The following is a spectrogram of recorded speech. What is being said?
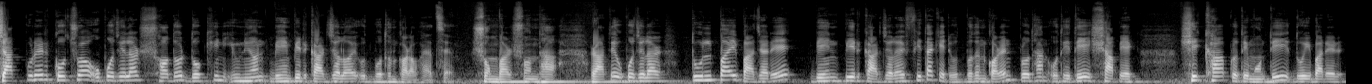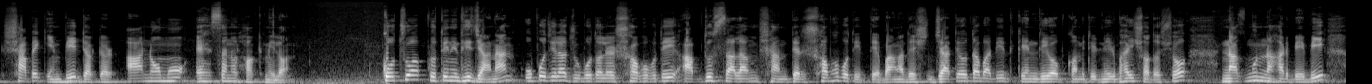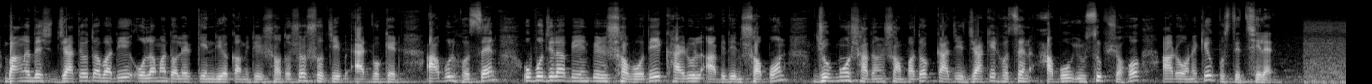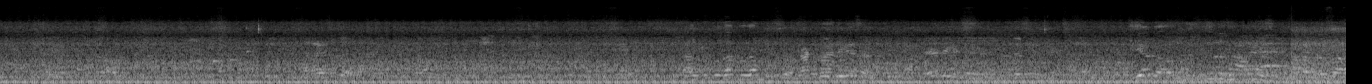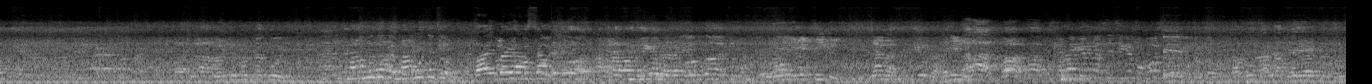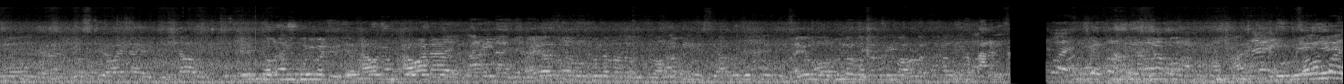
চাঁদপুরের কচুয়া উপজেলার সদর দক্ষিণ ইউনিয়ন বিএনপির কার্যালয় উদ্বোধন করা হয়েছে। সোমবার সন্ধ্যা রাতে উপজেলার তুলপাই বাজারে বিএনপির কার্যালয়ে ফিতা কেটে উদ্বোধন করেন প্রধান অতিথি, সাবেক শিক্ষা প্রতিমন্ত্রী, দুইবারের সাবেক এমপি ডক্টর আনম এহসানুল হক মিলন। কচুয়া প্রতিনিধি জানান, উপজেলা যুবদলের সভাপতি আব্দুস সালাম শান্তের সভাপতিত্বে বাংলাদেশ জাতীয়তাবাদী কেন্দ্রীয় কমিটির নির্বাহী সদস্য নাজমুন নাহার বেবি, বাংলাদেশ জাতীয়তাবাদী ওলামা দলের কেন্দ্রীয় কমিটির সদস্য সচিব অ্যাডভোকেট আবুল হোসেন, উপজেলা বিএনপির সভাপতি খায়রুল আবেদিন স্বপন, যুগ্ম সাধারণ সম্পাদক কাজী জাকির হোসেন আবু ইউসুফ সহ আরও অনেকে উপস্থিত ছিলেন। ভাই ভাই আসা বৃষ্টি হয় নাই বিশাল ভাই নতুন কথা তুমি ভালো লাগছে Fala mais.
